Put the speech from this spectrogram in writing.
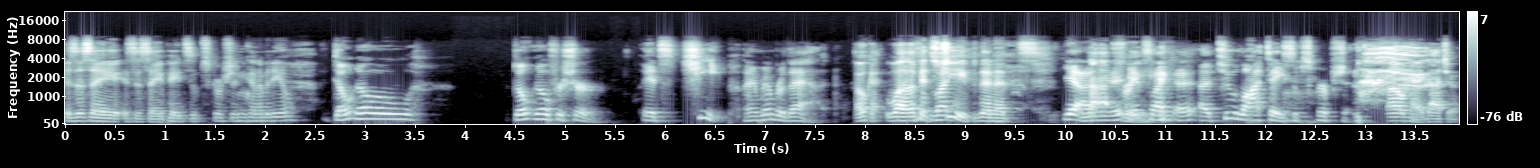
Is this a is this a paid subscription kind of a deal? Don't know, don't know for sure. It's cheap. I remember that. Okay. Well, if it's Like- cheap, then it's Yeah, Not I mean, it's like a, a two latte subscription, okay. Gotcha.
